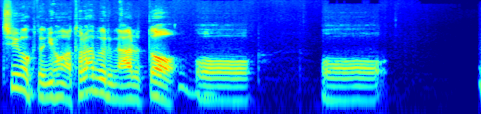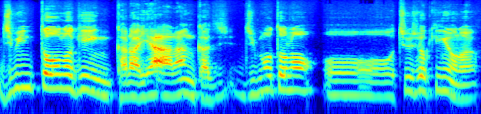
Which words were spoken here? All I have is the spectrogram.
中国と日本がトラブルがあると、自民党の議員からいやなんか地元の中小企業の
